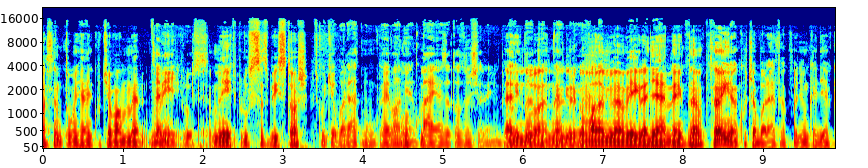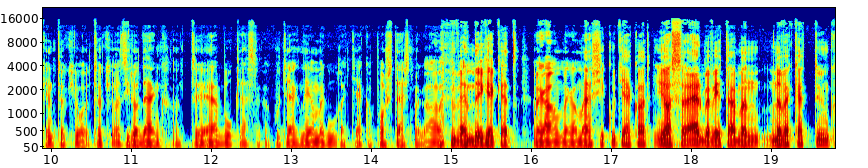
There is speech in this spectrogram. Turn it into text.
Azt nem tudom, hogy hány kutya van, mert De négy plusz. Négy plusz, az biztos. Kutyabarát munkahely van, A ilyen kut- pályázat, azon is erőjünk. Elindulhatnánk, és akkor valamivel végre nyernénk, nem? Ha igen, kutyabarátok vagyunk egyébként, tök jó, tök jó az irodánk, ott elbók lesznek a kutyák, néha megugatják a postást, meg a vendégeket, meg a, meg a másik kutyákat. Ja, szóval árbevételben növekedtünk,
